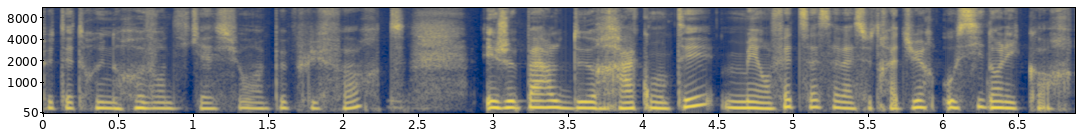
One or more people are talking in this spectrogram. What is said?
peut-être une revendication un peu plus forte. Et je parle de raconter, mais en fait ça, ça va se traduire aussi dans les corps.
